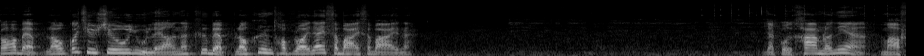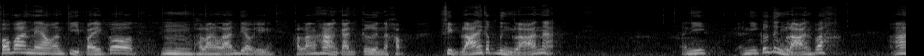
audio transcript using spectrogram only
ก็แบบเราก็ชิวๆอยู่แล้วนะ คือแบบเราขึ้นท็อปร้อยได้สบายๆนะ อยากกดข้ามแล้วเนี่ย หมาเฝ้าบ้านแมวอันติไปก็ อืม พลังล้านเดียวเอง พลังห่างกันเกินนะครับ สิบล้านกับหนึ่งล้านอะ อันนี้อันนี้ก็หนึ่งล้านปะอะ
